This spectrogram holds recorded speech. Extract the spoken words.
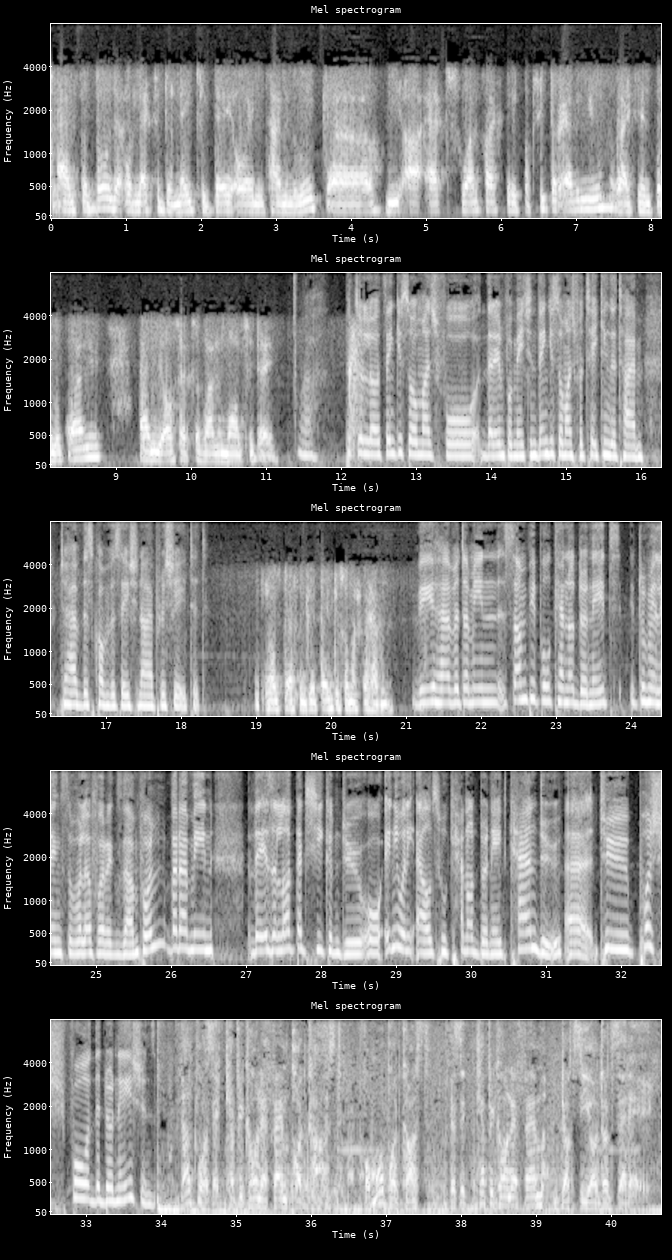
And for those that would like to donate today or any time in the week, uh, we are at 153 Potgieter Avenue, right here in Polokwane. And we also at Savannah Mall today. Well, Phetolo, thank you so much for that information. Thank you so much for taking the time to have this conversation. I appreciate it. Most definitely. Thank you so much for having me. You have it. I mean, some people cannot donate. Itumeleng Suvula, for example. But I mean, there is a lot that she can do, or anyone else who cannot donate can do, uh, to push for the donations. That was a Capricorn FM podcast. For more podcasts, visit capricornfm.co.za.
